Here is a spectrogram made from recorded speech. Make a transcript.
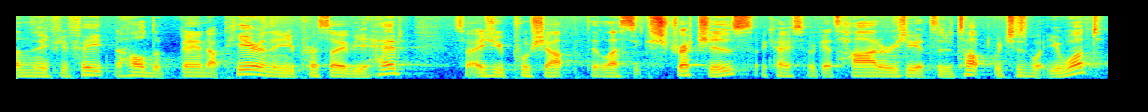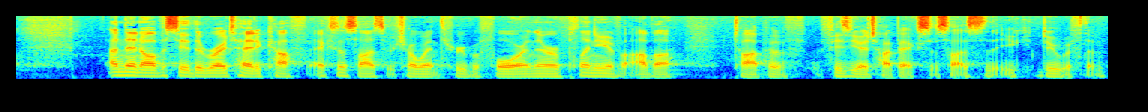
underneath your feet and hold the band up here, and then you press over your head. So as you push up, the elastic stretches, okay, so it gets harder as you get to the top, which is what you want. And then obviously the rotator cuff exercise, which I went through before, and there are plenty of other type of physio type exercises that you can do with them.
